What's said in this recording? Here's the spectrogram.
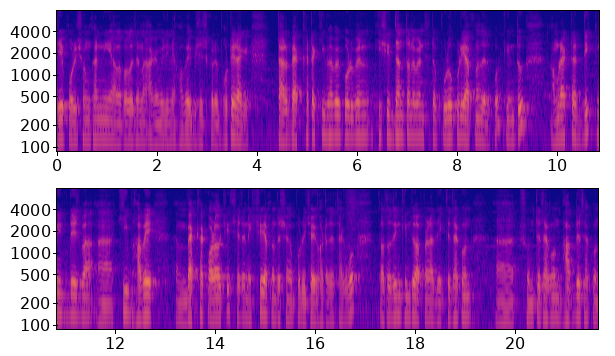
যে পরিসংখ্যান নিয়ে আলাপ আলোচনা আগামী দিনে হবে, বিশেষ করে ভোটের আগে, তার ব্যাখ্যাটা কীভাবে করবেন, কি সিদ্ধান্ত নেবেন সেটা পুরোপুরি আপনাদের উপর, কিন্তু আমরা একটা দিক নির্দেশ বা কীভাবে ব্যাখ্যা করা উচিত সেটা নিশ্চয়ই আপনাদের সঙ্গে পরিচয় ঘটাতে থাকব। ততদিন কিন্তু আপনারা দেখতে থাকুন শুনতে থাকুন, ভাবতে থাকুন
